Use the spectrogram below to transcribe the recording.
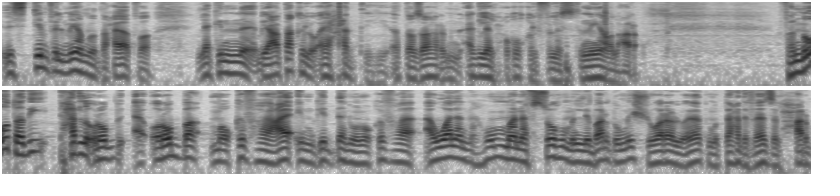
اللي 60% من الضحايا أطفال. لكن بيعتقلوا أي حد يتظاهر من أجل الحقوق الفلسطينية والعرب. فالنقطة دي الاتحاد الأوروبي أوروبا موقفها عائم جدا وموقفها أولا هم نفسهم اللي برضو مشوا ورا الولايات المتحدة في هذه الحرب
